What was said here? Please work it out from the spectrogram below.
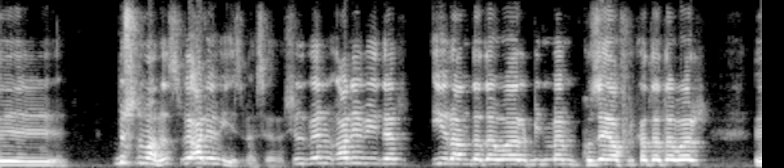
e, Müslümanız ve Aleviyiz mesela. Şimdi benim Aleviler İran'da da var, bilmem Kuzey Afrika'da da var, e,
